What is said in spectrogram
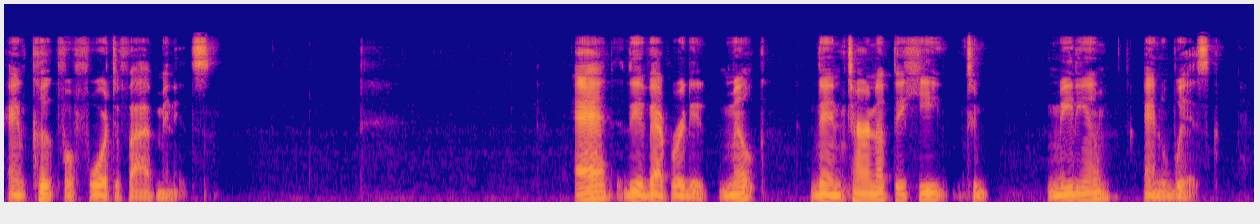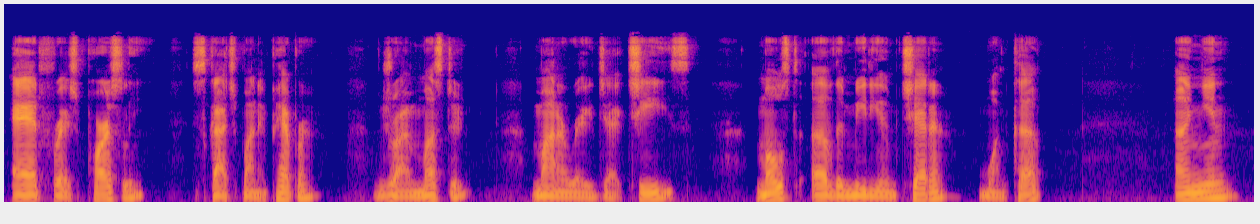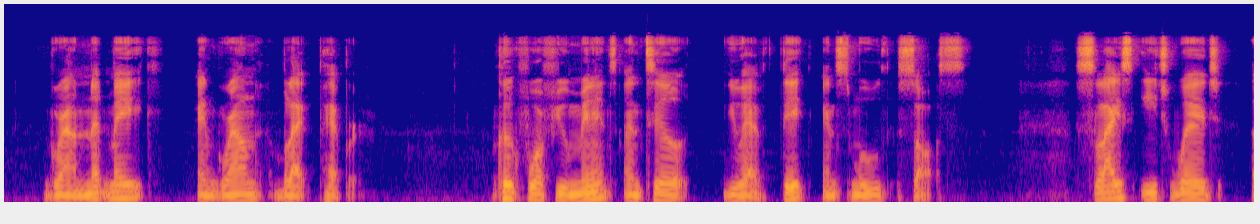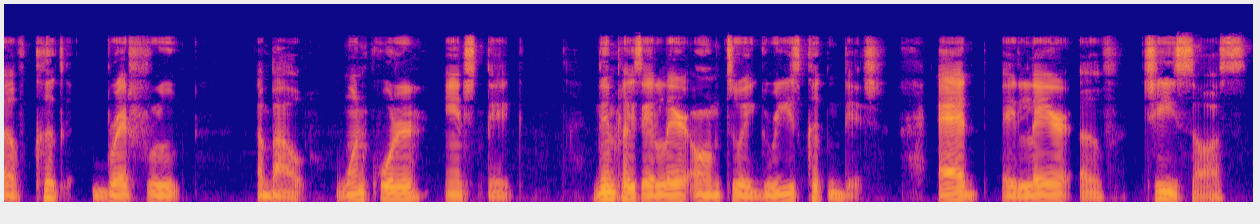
and cook for 4 to 5 minutes. Add the evaporated milk, then turn up the heat to medium and whisk. Add fresh parsley, scotch bonnet pepper, dry mustard, Monterey Jack cheese, most of the medium cheddar, 1 cup, onion, ground nutmeg, and ground black pepper. Cook for a few minutes until you have thick and smooth sauce. Slice each wedge of cooked breadfruit about one quarter inch thick. Then place a layer onto a greased cooking dish. Add a layer of cheese sauce,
